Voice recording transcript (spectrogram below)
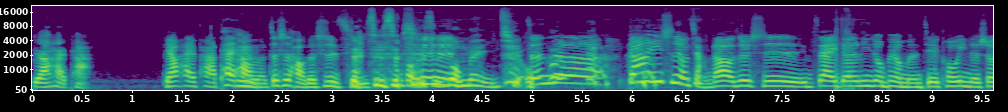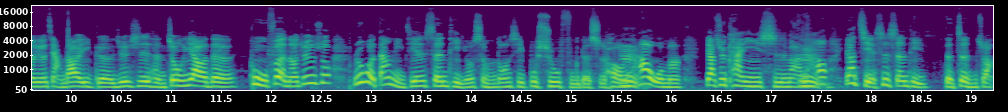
不要害怕。不要害怕，太好了，这是好的事情，这是好事，梦寐以求。真的，刚刚医师有讲到，就是在跟听众朋友们接口音的时候，有讲到一个就是很重要的部分哦，就是说，如果当你今天身体有什么东西不舒服的时候，然后我们要去看医师嘛，然后要解释身体的症状，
